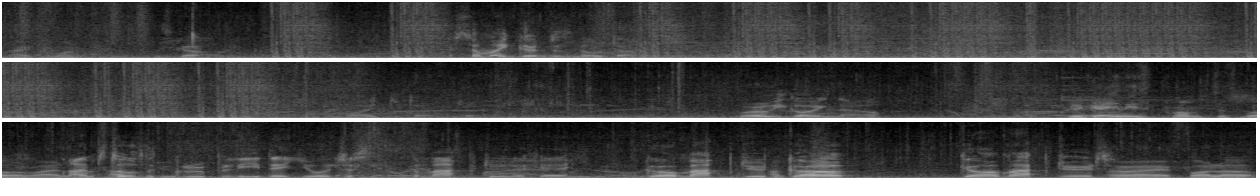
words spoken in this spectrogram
Alright, come on. Let's go. I saw my gun does no damage. Do damage. Where are we going now? You're getting these prompts as well, right? Like I'm still the group leader, you're just the map dude, okay? Go map dude, go! Go map dude! Alright, follow.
